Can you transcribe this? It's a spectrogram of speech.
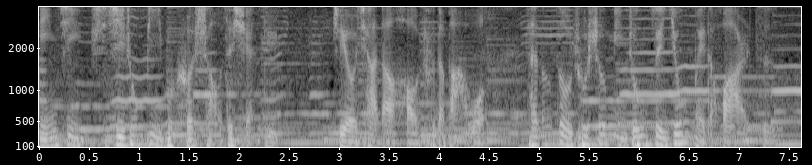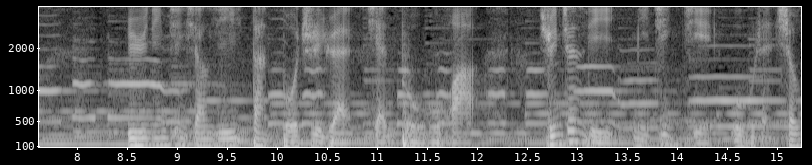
宁静是其中必不可少的旋律。只有恰到好处的把握，才能奏出生命中最优美的华尔兹。与宁静相依，淡泊致远，简朴无华。寻真理，觅境界，悟人生。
